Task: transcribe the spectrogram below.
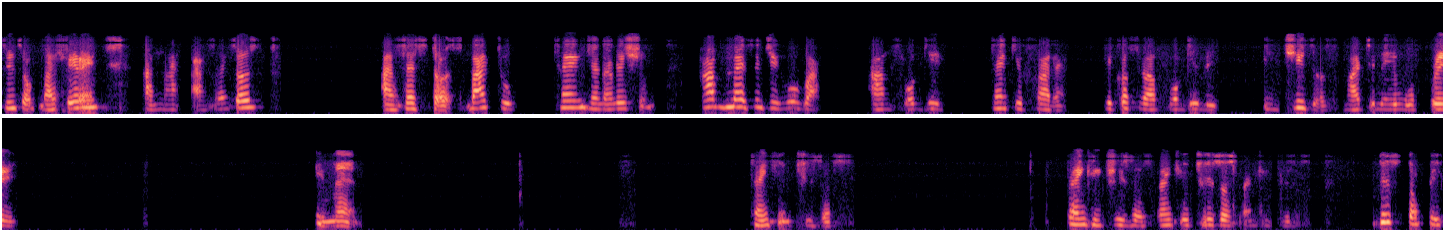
sins of my parents and my ancestors, ancestors back to 10 generations. Have mercy, Jehovah, and forgive. Thank you, Father, because you have forgiven. In Jesus' mighty name we pray. Amen. Thank you, Jesus. Thank you, Jesus. Thank you, Jesus. Thank you, Jesus. This topic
